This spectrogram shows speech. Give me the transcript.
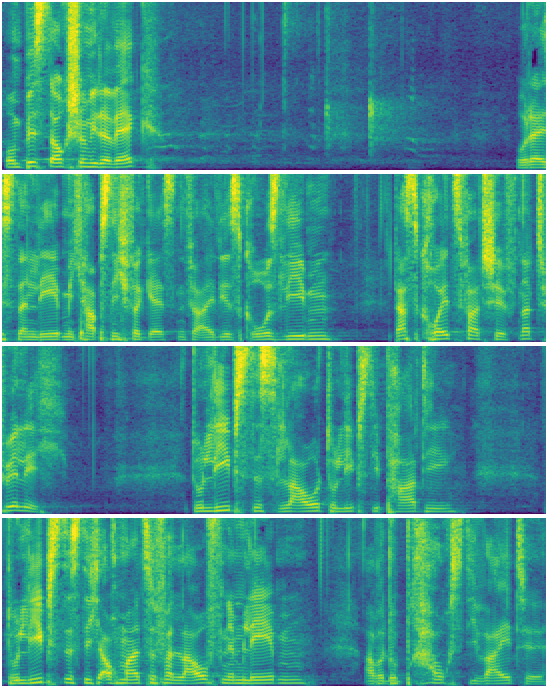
und bist auch schon wieder weg. Oder ist dein Leben, ich habe es nicht vergessen, für all die es groß lieben, das Kreuzfahrtschiff, natürlich. Du liebst es laut, du liebst die Party, du liebst es, dich auch mal zu verlaufen im Leben, aber du brauchst die Weite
